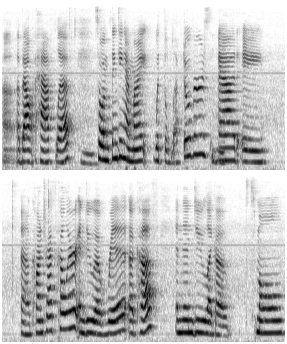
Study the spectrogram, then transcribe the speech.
uh, about half left, Mm. so I'm thinking I might with the leftovers Mhm. add a, uh contrast color and do a rib a cuff, and then do like a small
